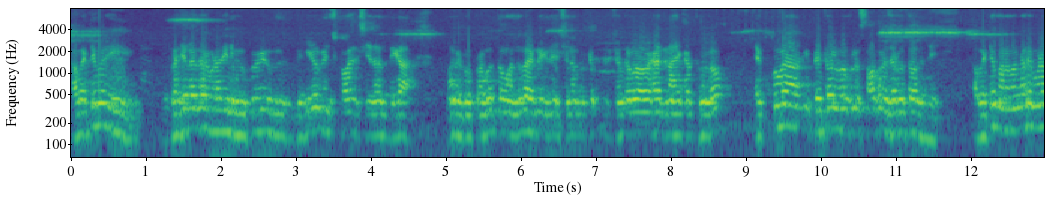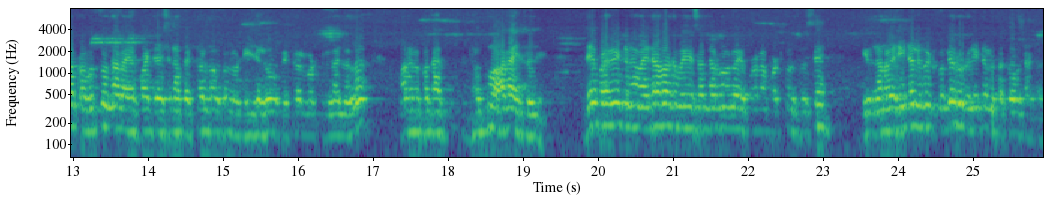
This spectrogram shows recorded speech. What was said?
కాబట్టి మరి ప్రజలందరూ కూడా దీన్ని ఉపయోగ వినియోగించుకోవాల్సినదిగా మనకు ప్రభుత్వం అందుబాటులోకి తెచ్చిన ముఖ్యమంత్రి చంద్రబాబు గారి నాయకత్వంలో ఎక్కువగా ఈ పెట్రోల్ బంకులు స్థాపన జరుగుతూ ఉంది. కాబట్టి మనమందరం కూడా ప్రభుత్వం ద్వారా ఏర్పాటు చేసిన పెట్రోల్ బంకులు డీజిల్ పెట్రోల్ బంకుల వల్ల మనకు కొంత డబ్బు ఆదా అవుతుంది. అదే ప్రైవేట్ మేము హైదరాబాద్ పోయే సందర్భంలో ఎప్పుడైనా పట్టుకొని చూస్తే ఇవి నలభై లీటర్లు పెట్టుకుంటే రెండు లీటర్లు తక్కువ ఉంటారు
